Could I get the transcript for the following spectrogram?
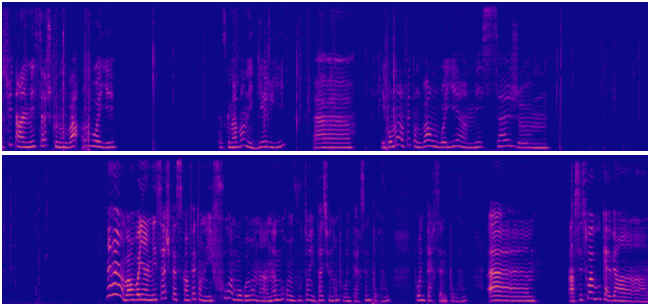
suite à un message que l'on va envoyer. Parce que maintenant, on est guéri. Euh, et pour moi, en fait, on va envoyer un message... Euh, on va envoyer un message parce qu'en fait, on est fou amoureux. On a un amour envoûtant et passionnant pour une personne, pour vous. Pour une personne, pour vous. Euh, alors, c'est soit vous qui avez un,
